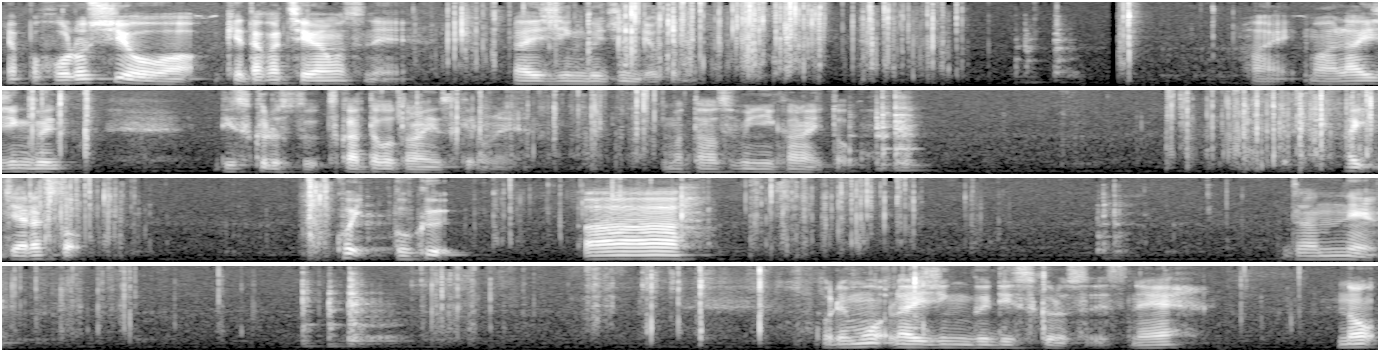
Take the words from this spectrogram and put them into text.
やっぱホロ仕様は桁が違いますね。ライジング人力の。はい。まあライジングディスクロス使ったことないですけどね。また遊びに行かないと。はいじゃあラスト。来い悟空あー。残念。これもライジングディスクロスですね。の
